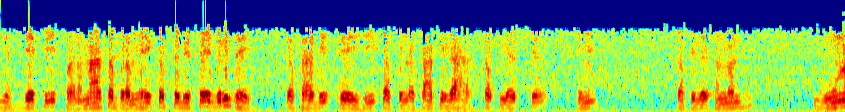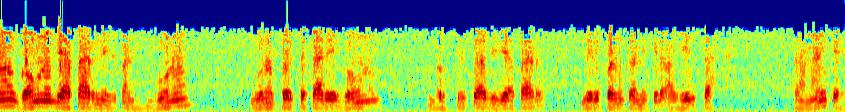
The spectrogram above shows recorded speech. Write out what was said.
यद्यपि परमात्म ब्रह्मिक विषय विरुद्ध है तथा ते ही कपिल कापिला कपिल कपिल संबंधी गुण, गौण, व्यापार निरूपण। गुण गुण प्रयुक्त कार्य गौण भक्तृत्व आदि व्यापार निरूपण करने के लिए अभियुक्ता प्रामाणिक है।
